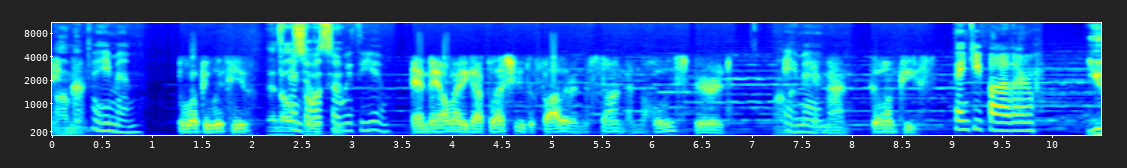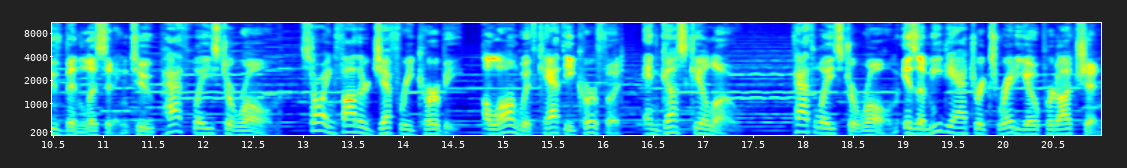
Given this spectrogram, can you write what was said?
Amen. Amen. The Lord be with you. And also, and also with, you. with, you. And may Almighty God bless you, the Father, and the Son, and the Holy Spirit. Amen. Amen. Go in peace. Thank you, Father. You've been listening to Pathways to Rome, starring Father Jeffrey Kirby, along with Kathy Kerfoot and Gus Killow. Pathways to Rome is a Mediatrix radio production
